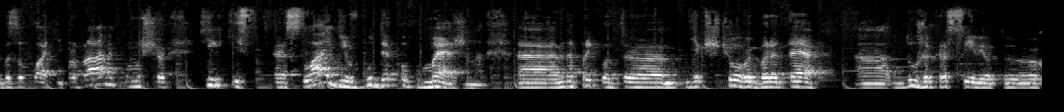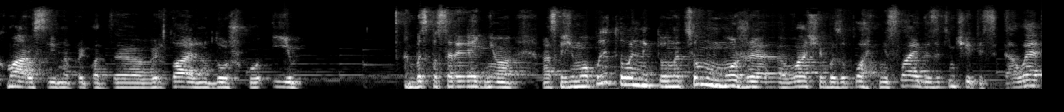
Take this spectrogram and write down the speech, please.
безоплатній програмі, тому що кількість е, слайдів буде обмежена. Е, наприклад, е, якщо ви берете е, дуже красиві от, е, хмару слів, наприклад, віртуальну дошку і безпосередньо, скажімо, опитувальник, то на цьому може ваші безоплатні слайди закінчитися. Але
